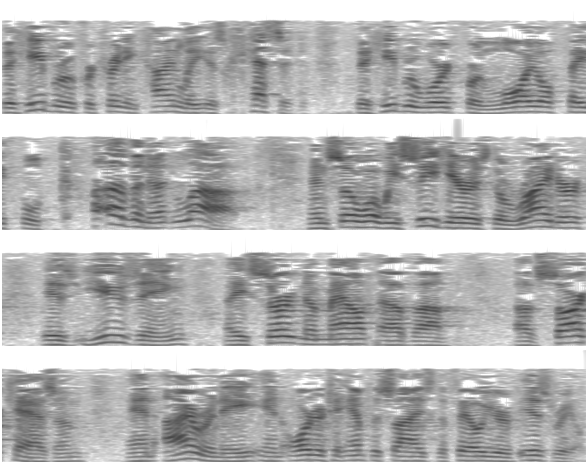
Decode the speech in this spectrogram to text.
The Hebrew for treating kindly is chesed, the Hebrew word for loyal, faithful, covenant love. And so what we see here is the writer is using a certain amount of, uh, of sarcasm and irony in order to emphasize the failure of Israel.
